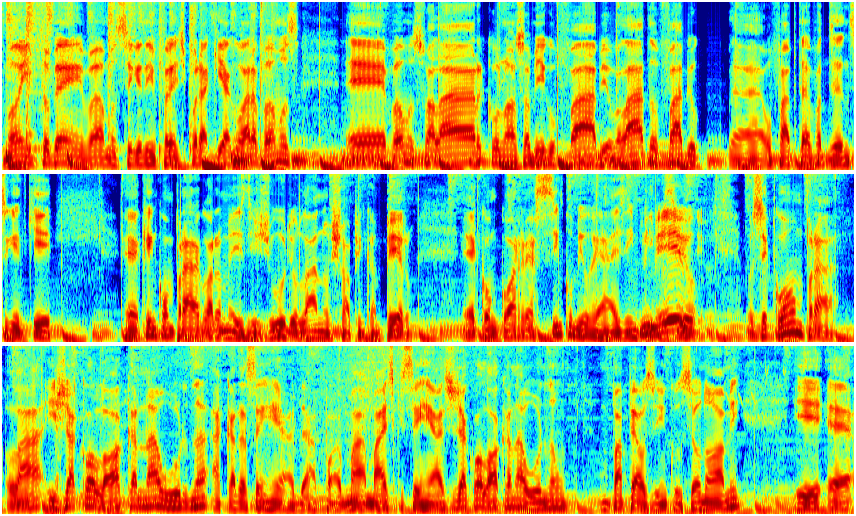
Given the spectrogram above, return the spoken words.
Muito bem, vamos seguindo em frente por aqui agora. Vamos, é, vamos falar com o nosso amigo Fábio. Lá do Fábio, é, o Fábio estava dizendo o seguinte: que é, quem comprar agora no mês de julho lá no Shopping Campeiro é, concorre a 5 mil reais em Pix, Meu viu? Você compra lá e já coloca na urna a cada 100 reais, mais que 100 reais, você já coloca na urna um, um papelzinho com o seu nome. E, é,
